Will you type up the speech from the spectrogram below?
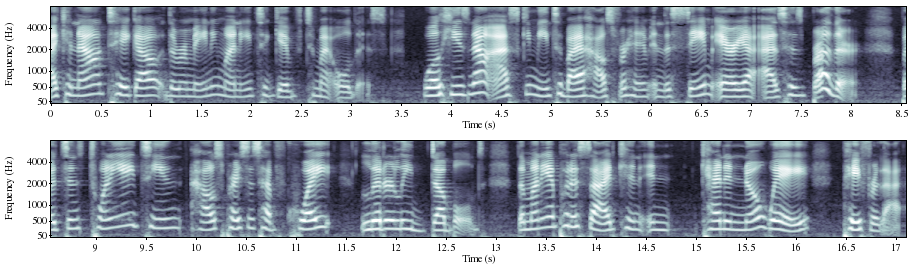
I can now take out the remaining money to give to my oldest. Well, he's now asking me to buy a house for him in the same area as his brother. But since 2018, house prices have quite literally doubled. The money I put aside can in can in no way pay for that.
